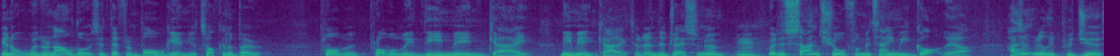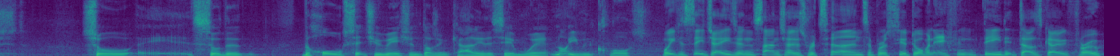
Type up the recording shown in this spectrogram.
You know, with Ronaldo it's a different ball game. You're talking about probably probably the main guy, the main character in the dressing room. Whereas Sancho from the time he got there hasn't really produced. So eh, so the the whole situation doesn't carry the same weight, not even close. We can see Jadon Sancho's return to Borussia Dortmund, if indeed it does go through.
